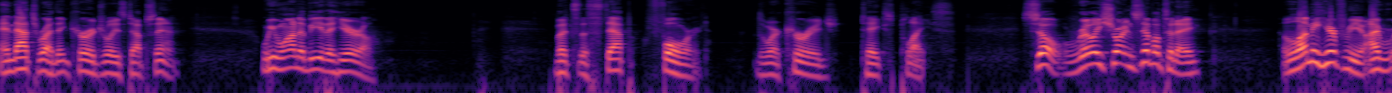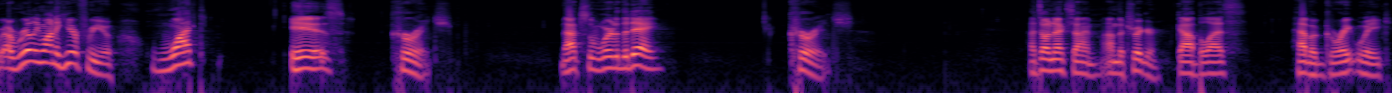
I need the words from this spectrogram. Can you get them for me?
And that's where I think courage really steps in. We want to be the hero, but it's the step forward where courage takes place. So, really short and simple today. Let me hear from you. I, I really want to hear from you. What is courage? That's the word of the day courage. Until next time, I'm the Trigger. God bless. Have a great week.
